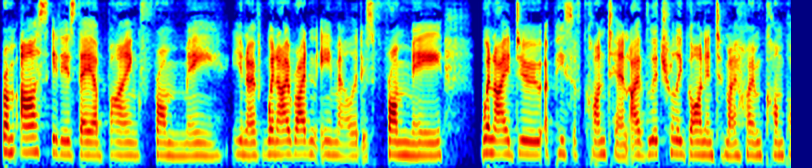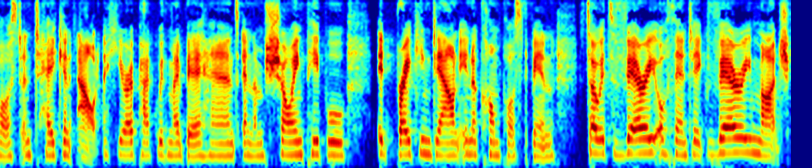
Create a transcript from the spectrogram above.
From us, it is they are buying from me. You know, when I write an email, it is from me. When I do a piece of content, I've literally gone into my home compost and taken out a hero pack with my bare hands and I'm showing people it breaking down in a compost bin. So it's very authentic, very much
